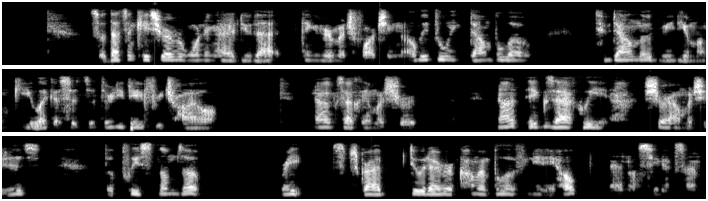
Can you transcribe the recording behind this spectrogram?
So that's in case you're ever wondering how to do that. Thank you very much for watching. I'll leave the link down below to download MediaMonkey. Like I said, it's a 30 day free trial. Not exactly how much sure, not exactly sure how much it is, but please thumbs up, rate, subscribe, do whatever, comment below if you need any help, and I'll see you next time.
